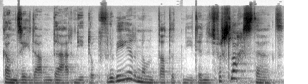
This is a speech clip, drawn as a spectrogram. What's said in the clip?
kan zich dan daar niet op verweren, omdat het niet in het verslag staat.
